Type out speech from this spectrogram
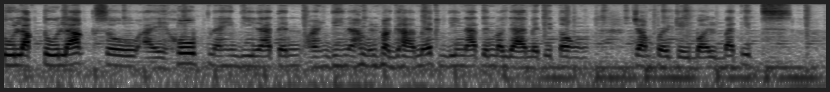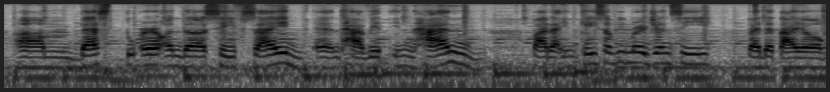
tulak-tulak. So, I hope na hindi natin or hindi namin magamit, hindi natin magamit itong jumper cable. But it's um, best to err on the safe side and have it in hand para in case of emergency, pwede tayong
